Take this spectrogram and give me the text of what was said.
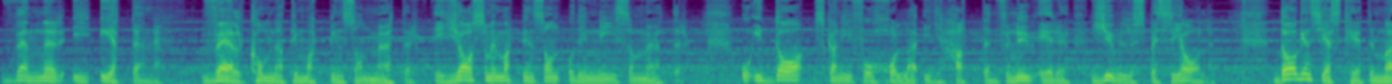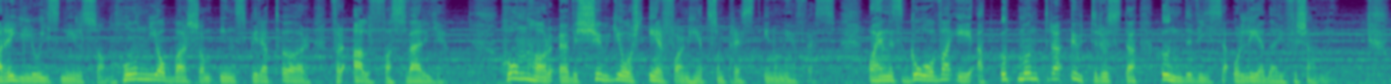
Vänner i etern. Välkomna till Martinsson möter. Det är jag som är Martinsson och det är ni som möter. Och idag ska ni få hålla i hatten för nu är det julspecial. Dagens gäst heter Marie-Louise Nilsson. Hon jobbar som inspiratör för Alfa Sverige. Hon har över 20 års erfarenhet som präst inom EFS och hennes gåva är att uppmuntra, utrusta, undervisa och leda i församling.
